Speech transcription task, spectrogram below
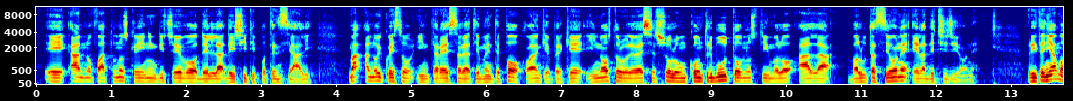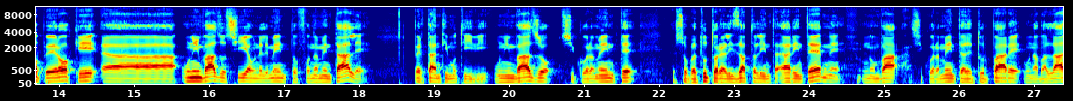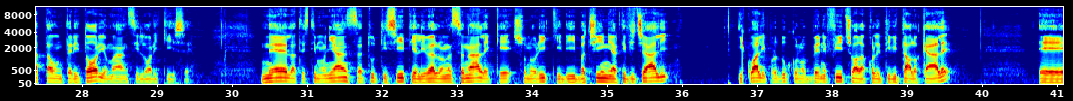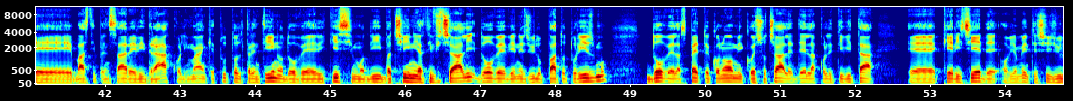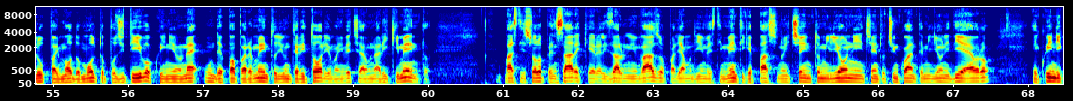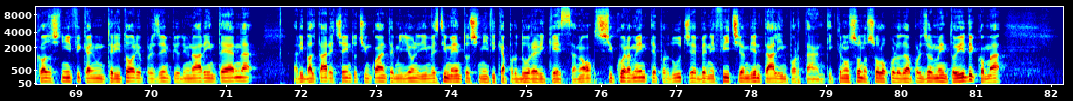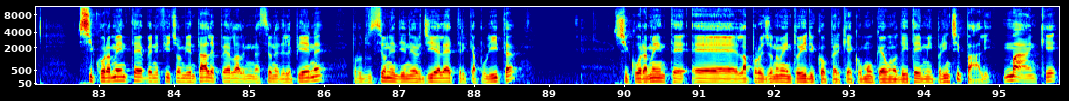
e hanno fatto uno screening, dicevo, della, dei siti potenziali. Ma a noi questo interessa relativamente poco, anche perché il nostro voleva essere solo un contributo, uno stimolo alla valutazione e alla decisione. Riteniamo però che uh, un invaso sia un elemento fondamentale per tanti motivi. Un invaso sicuramente, soprattutto realizzato alle aree interne, non va sicuramente a deturpare una vallata o un territorio, ma anzi lo arricchisse ne è la testimonianza tutti i siti a livello nazionale che sono ricchi di bacini artificiali, i quali producono beneficio alla collettività locale, e basti pensare ai Ridracoli, ma anche tutto il Trentino dove è ricchissimo di bacini artificiali, dove viene sviluppato turismo, dove l'aspetto economico e sociale della collettività eh, che risiede ovviamente si sviluppa in modo molto positivo, quindi non è un depauperamento di un territorio, ma invece è un arricchimento Basti solo pensare che realizzare un invaso parliamo di investimenti che passano i 100 milioni, 150 milioni di euro e quindi cosa significa in un territorio per esempio di un'area interna ribaltare 150 milioni di investimento significa produrre ricchezza, no? sicuramente produce benefici ambientali importanti che non sono solo quello dell'approvvigionamento idrico ma sicuramente beneficio ambientale per la laminazione delle piene, produzione di energia elettrica pulita. Sicuramente l'approvvigionamento idrico perché comunque è uno dei temi principali, ma anche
